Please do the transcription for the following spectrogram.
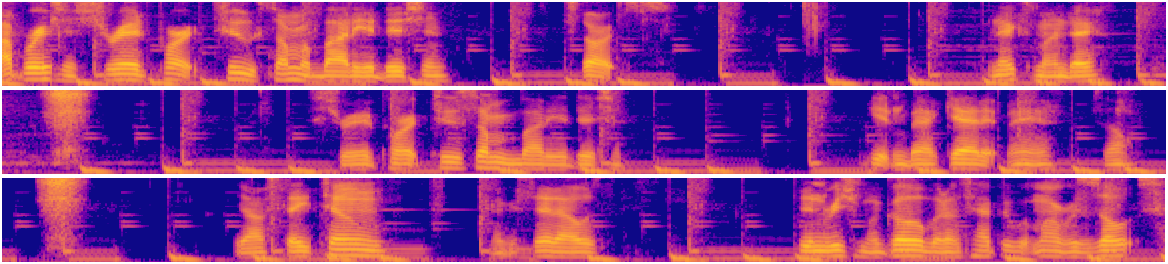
Operation Shred Part 2 Summer Body Edition starts next Monday. Shred Part 2 Summer Body Edition. Getting back at it, man. So, y'all stay tuned. Like I said, I was didn't reach my goal, but I was happy with my results.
